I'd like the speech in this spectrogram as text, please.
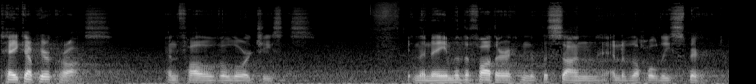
take up your cross, and follow the Lord Jesus. In the name of the Father, and of the Son, and of the Holy Spirit.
